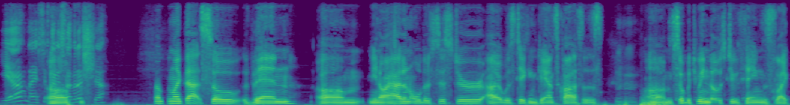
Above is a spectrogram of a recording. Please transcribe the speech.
Yeah, 96, Uh, 97-ish, yeah. something like that. So then, um, you know, I had an older sister. I was taking dance classes. hmm Um, so between those two things, like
